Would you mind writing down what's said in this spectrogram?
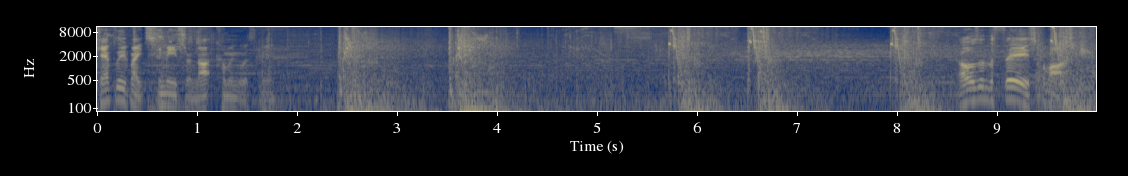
Can't believe my teammates are not coming with me. That was in the face, come on.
